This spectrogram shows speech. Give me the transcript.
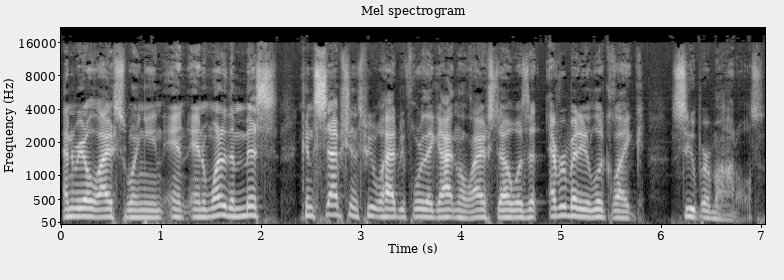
and real life swinging. And, and one of the misconceptions people had before they got in the lifestyle was that everybody looked like supermodels.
